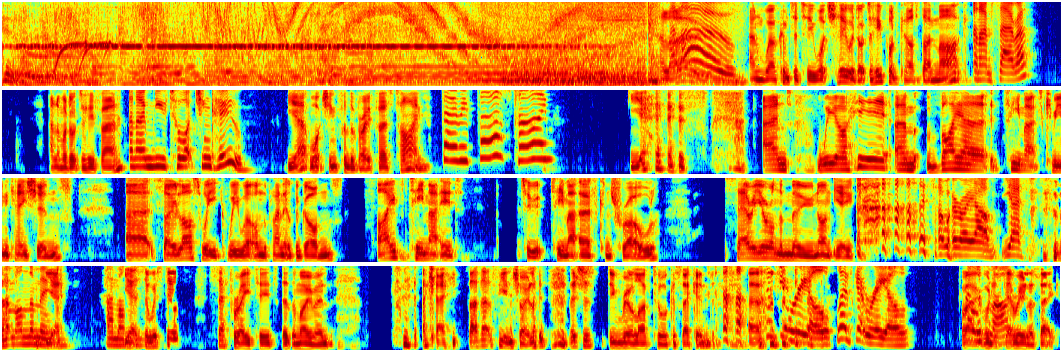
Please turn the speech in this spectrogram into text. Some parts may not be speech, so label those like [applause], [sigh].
Who. Hello. Hello. And welcome to To Watch Who, a Doctor Who podcast. I'm Mark, And I'm Sarah. and I'm a Doctor Who fan. And I'm new to watching Who. Yeah, watching for the very first time. Very first time. Yes. And we are here um, via TMAT Communications. Uh, so last week we were on the planet of the Gonds. I've TMATted to TMAT Earth Control. Sarah, you're on the moon, aren't you? [laughs] Is that where I am? Yes. [laughs] I'm on the moon. Yeah, I'm on yeah. So we're still separated at the moment. [laughs] okay, that, that's the intro. Let, let's just do real life talk a second. Uh, Let's get real. Let's get real. Tell right, we'll just get real a sec.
